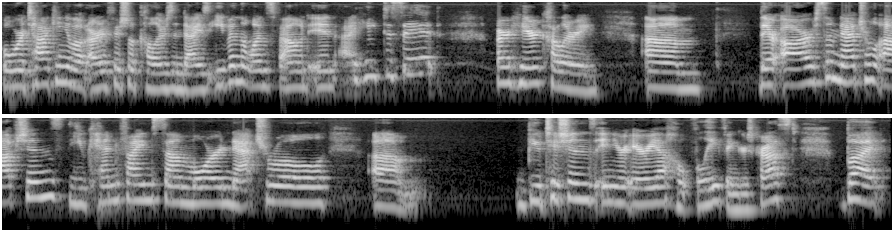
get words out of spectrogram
but we're talking about artificial colors and dyes, even the ones found in, I hate to say it, our hair coloring. Um, there are some natural options. You can find some more natural um, beauticians in your area, hopefully, fingers crossed. But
